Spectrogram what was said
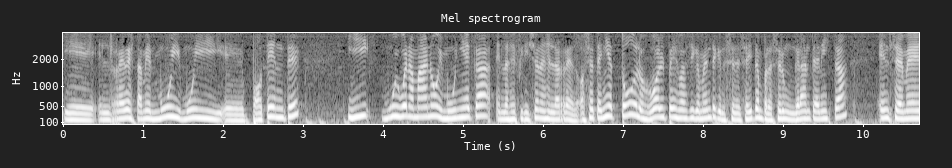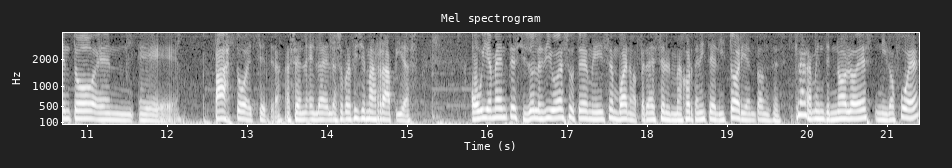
eh, el revés también muy, muy potente y muy buena mano y muñeca en las definiciones en la red. O sea, tenía todos los golpes básicamente que se necesitan para ser un gran tenista en cemento, en eh, pasto, etcétera. O sea, en, la- las superficies más rápidas. Obviamente, si yo les digo eso, ustedes me dicen, bueno, pero es el mejor tenista de la historia, entonces. Claramente no lo es, ni lo fue,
